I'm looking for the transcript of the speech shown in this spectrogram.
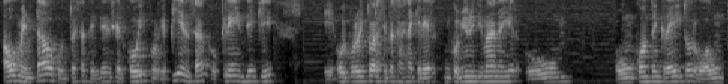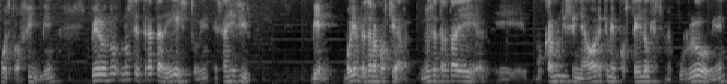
ha aumentado con toda esta tendencia del COVID porque piensan o creen de que eh, hoy por hoy todas las empresas van a querer un community manager o un, o un content creator o un puesto afín, ¿bien? Pero no, no se trata de esto, ¿bien? Es decir, bien, voy a empezar a postear. No se trata de eh, buscar un diseñador que me postee lo que se me ocurrió, bien.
